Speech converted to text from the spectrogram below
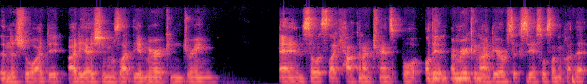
initial ide- ideation was like the american dream and so it's like how can i transport or the american idea of success or something like that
